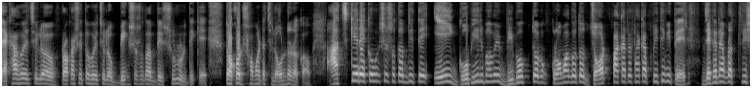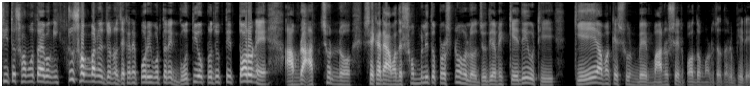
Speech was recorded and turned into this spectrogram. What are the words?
লেখা হয়েছিল এবং প্রকাশিত হয়েছিল বিংশ শতাব্দীর শুরুর দিকে, তখন সময়টা ছিল অন্যরকম আজকের একবিংশ শতাব্দীতে এই গভীরভাবে বিভক্ত এবং ক্রমাগত জট পাকাতে থাকা পৃথিবীতে, যেখানে আমরা তৃষিত সমতা এবং একটু সম্মানের জন্য যেখানে পরিবর্তনের গতি ও প্রযুক্তির তরণে আমরা আচ্ছন্ন, সেখানে আমাদের সম্মিলিত প্রশ্ন হলো, যদি আমি কেঁদে উঠি কে আমাকে শুনবে মানুষের পদমর্যাদার ভিড়ে?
